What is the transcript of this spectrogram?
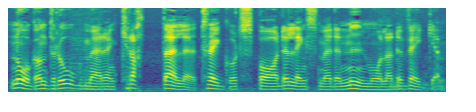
någon drog med en kratta eller trädgårdsspade längs med den nymålade väggen.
